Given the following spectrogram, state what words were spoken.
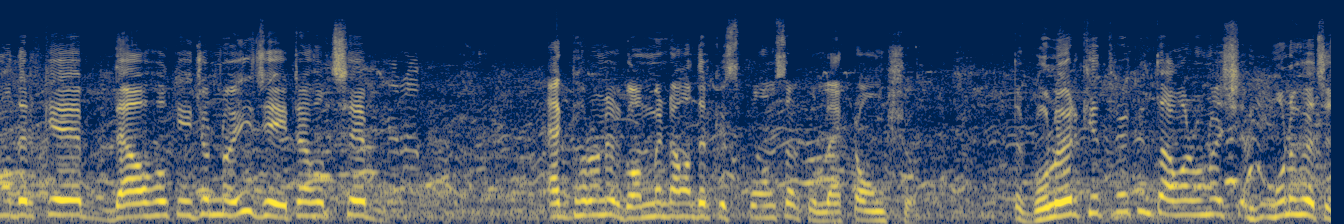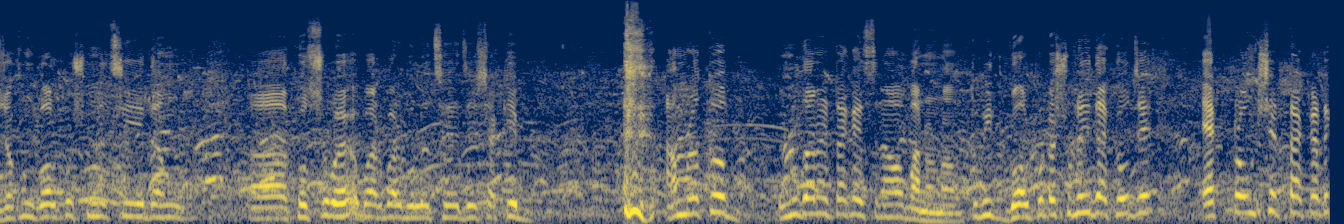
আমাদেরকে দেওয়া হোক এই জন্যই যে এটা হচ্ছে এক ধরনের গভর্নমেন্ট আমাদেরকে স্পন্সর করল একটা অংশ। তো গোলোয়ের ক্ষেত্রে কিন্তু আমার মনে হয় মনে হয়েছে, যখন গল্প শুনেছি এবং খসরু ভাই বারবার বলেছে যে, সাকিব, আমরা তো অনুদানের টাকায় সিনেমা বানানো। তুমি গল্পটা শুনেই দেখো যে, একটা অংশের টাকাটা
